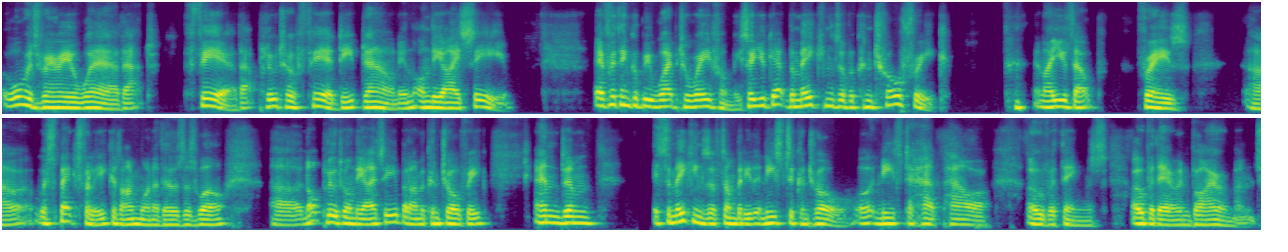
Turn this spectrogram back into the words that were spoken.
always very aware that fear, that Pluto fear deep down in on the IC, everything could be wiped away from me. So you get the makings of a control freak, and I use that phrase uh, respectfully, because I'm one of those as well. Uh, not Pluto on the IC, but I'm a control freak. And um, it's the makings of somebody that needs to control or needs to have power over things, over their environment.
